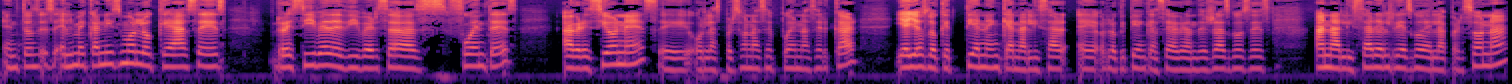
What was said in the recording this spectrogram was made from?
Entonces, el mecanismo lo que hace es recibe de diversas fuentes agresiones eh, o las personas se pueden acercar y ellos lo que tienen que analizar, eh, lo que tienen que hacer a grandes rasgos es analizar el riesgo de la persona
